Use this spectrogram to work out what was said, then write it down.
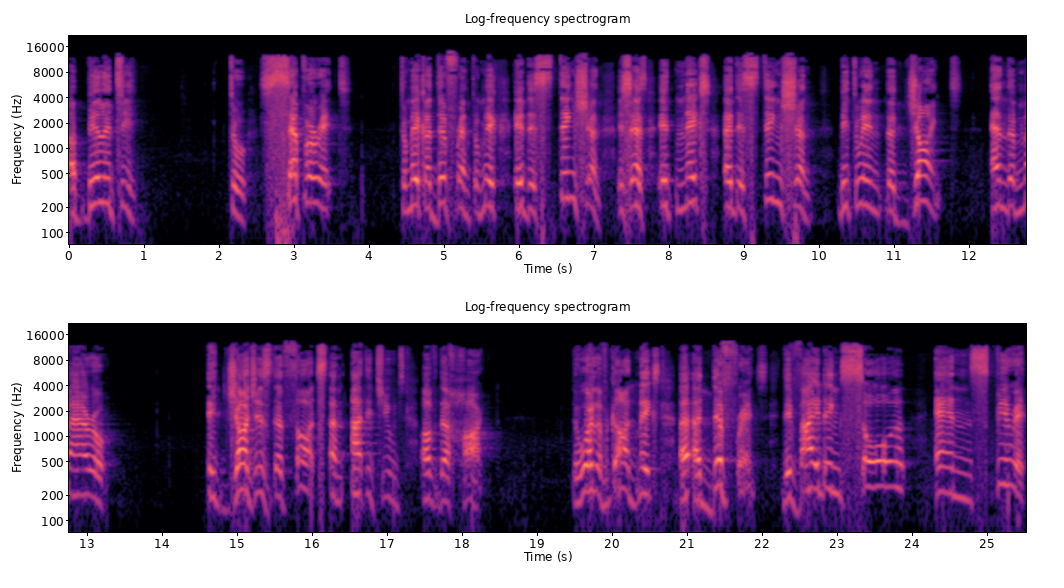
ability to separate, to make a difference, to make a distinction. It says it makes a distinction between the joint and the marrow. It judges the thoughts and attitudes of the heart. The Word of God makes a, a difference, dividing soul and spirit,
